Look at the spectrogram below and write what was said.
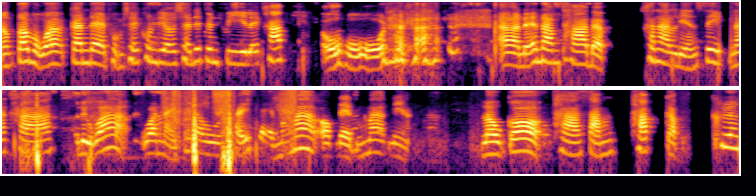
น้องต้อมบอกว่า"กันแดดผมใช้คนเดียวใช้ได้เป็นปีเลยครับ"โอ้โฮนะคะอ่าแนะนำทาแบบ ขนาดเหรียญ10นะคะ หรือว่าวันไหนที่เราใช้แสงมากๆ ออกแดดมากๆ เนี่ย เราก็ทาซ้ำทับกับเครื่อง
